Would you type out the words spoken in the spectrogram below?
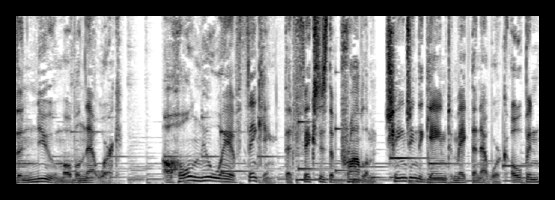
The new mobile network. A whole new way of thinking that fixes the problem, changing the game to make the network open,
